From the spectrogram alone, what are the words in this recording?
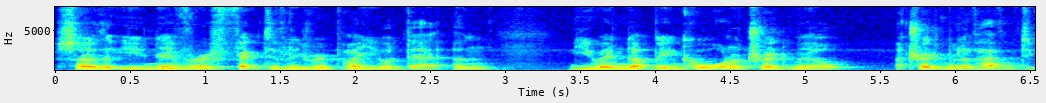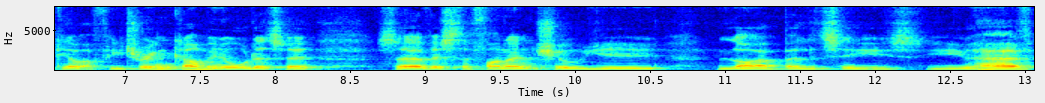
so that you never effectively repay your debt and you end up being caught on a treadmill, a treadmill of having to give up future income in order to service the financial you liabilities you have.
